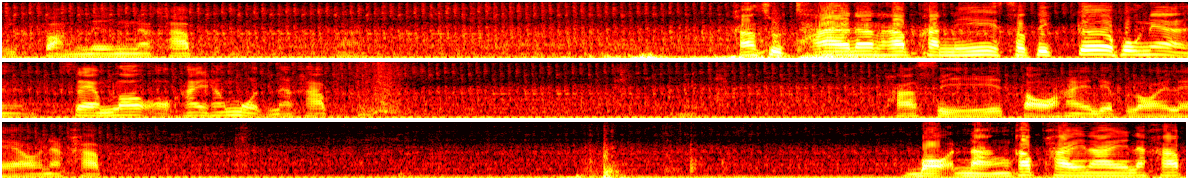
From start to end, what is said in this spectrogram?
อีกฝั่งหนึ่งนะครับคันสุดท้ายนะครับคันนี้สติกเกอร์พวกเนี้ยแซมลอกออกให้ทั้งหมดนะครับาษีต่อให้เรียบร้อยแล้วนะครับ เบาะหนังครับภายในนะครับ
